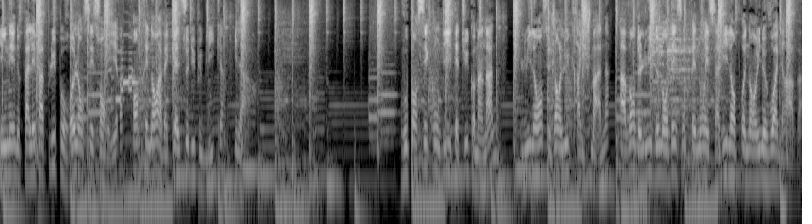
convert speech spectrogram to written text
Il ne fallait pas plus pour relancer son rire, entraînant avec elle ceux du public, hilar. Vous pensez qu'on dit têtu comme un âne? Lui lance Jean-Luc Reichmann, avant de lui demander son prénom et sa ville en prenant une voix grave.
